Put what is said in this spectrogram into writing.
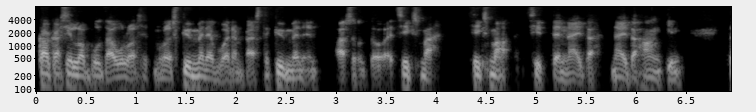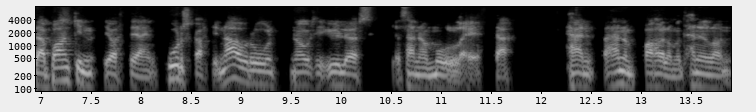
kakasin lopulta ulos, että mulla olisi kymmenen vuoden päästä kymmenen asuntoa, että siksi mä, siksi mä sitten näitä, näitä hankin. Tämä pankinjohtaja purskahti nauruun, nousi ylös ja sanoi mulle, että hän, hän on pahoilla, mutta hänellä on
